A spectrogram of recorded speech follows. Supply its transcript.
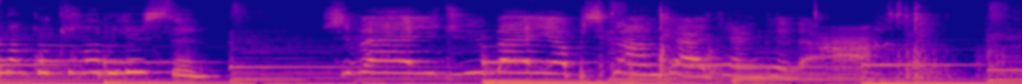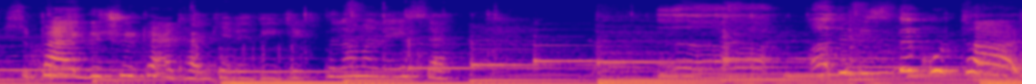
Yapışkandan kurtulabilirsin. Süper süper yapışkan kertenkele. Ah. Süper güçlü kertenkele diyecektin ama neyse. Hadi bizi de kurtar.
